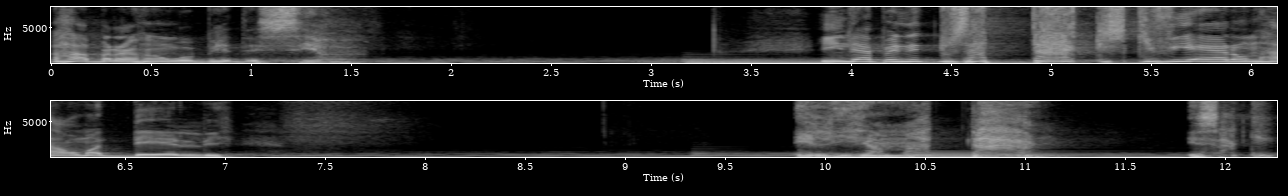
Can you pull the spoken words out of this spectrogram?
Abraão obedeceu. Independente dos ataques que vieram na alma dele, ele ia matar Isaac.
